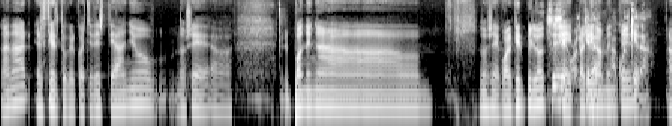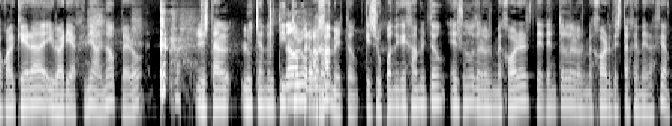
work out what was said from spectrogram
ganar. Es cierto que el coche de este año, no sé, a- ponen a no sé, cualquier piloto Sí, sí, y a cualquiera, prácticamente a cualquiera. a cualquiera y lo haría genial, ¿no? Pero le está luchando el título pero a bueno. Hamilton, que supone que Hamilton es uno de los mejores de dentro de los mejores de esta generación.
